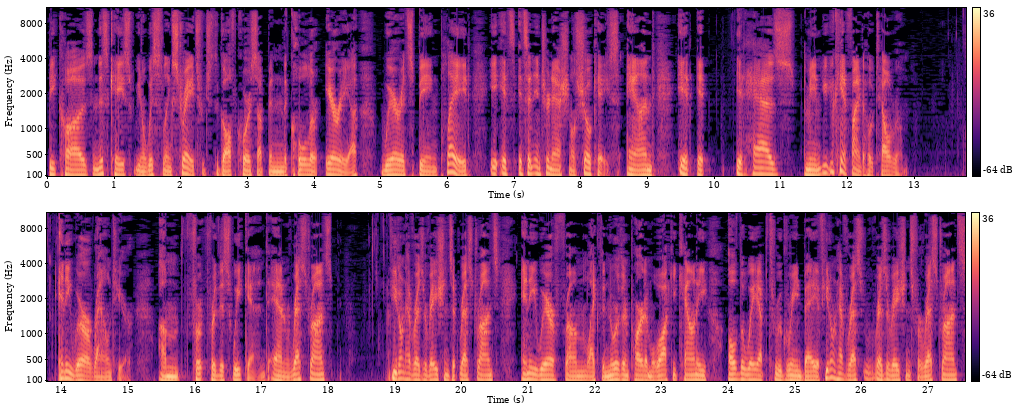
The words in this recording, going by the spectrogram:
because in this case, you know, Whistling Straits, which is the golf course up in the Kohler area where it's being played, it's it's an international showcase, and it it it has. I mean, you, you can't find a hotel room anywhere around here um, for for this weekend, and restaurants if you don't have reservations at restaurants anywhere from like the northern part of Milwaukee County all the way up through Green Bay, if you don't have res- reservations for restaurants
